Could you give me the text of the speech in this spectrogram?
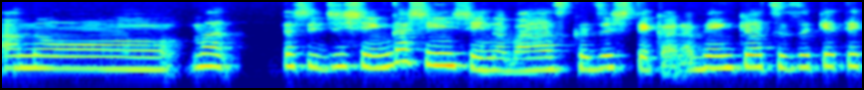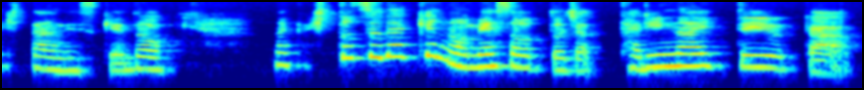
あのまあ、私自身が心身のバランス崩してから勉強を続けてきたんですけどなんか一つだけのメソッドじゃ足りないっていうか、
